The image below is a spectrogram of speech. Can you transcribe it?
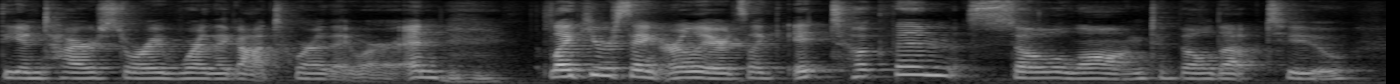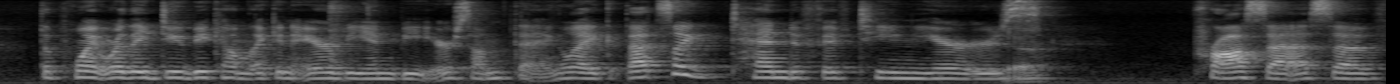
the entire story of where they got to where they were. And mm-hmm. like you were saying earlier, it's like it took them so long to build up to the point where they do become like an Airbnb or something. Like that's like 10 to 15 years Yeah. process of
